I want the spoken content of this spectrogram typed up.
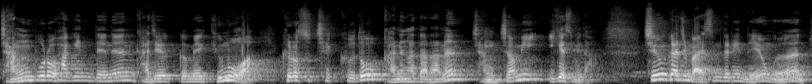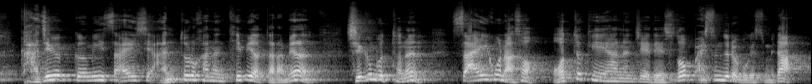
장부로 확인되는 가지급금의 규모와 크로스 체크도 가능하다라는 장점이 있겠습니다. 지금까지 말씀드린 내용은 가지급금이 쌓이지 않도록 하는 팁이었다면 지금부터는 쌓이고 나서 어떻게 해야 하는지에 대해서도 말씀드려 보겠습니다.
